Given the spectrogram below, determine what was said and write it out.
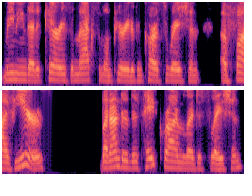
meaning that it carries a maximum period of incarceration of five years. But under this hate crime legislation,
